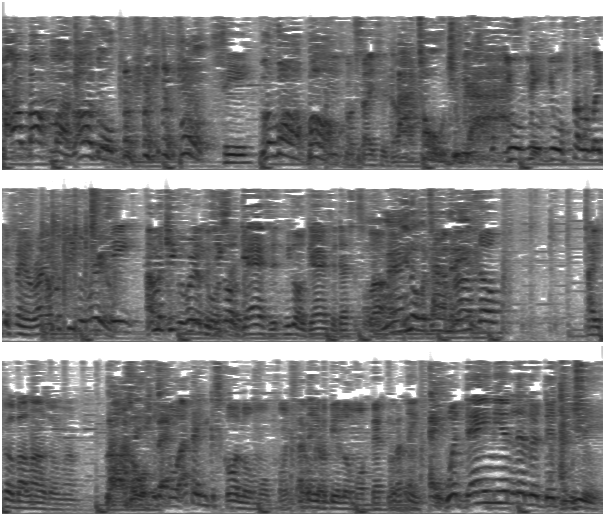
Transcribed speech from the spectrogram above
How about my Lonzo See, LaVar Ball? He's gonna cipher, dog. I told you guys. you you you a fellow Laker fan, right? I'm gonna keep it real. See, I'm gonna keep it real because he gonna gonna gas it. He gonna gas it. That's the spot. Man, you know what time it is? Lonzo, How you feel about Lonzo, man? I think, he could score, I think he could score a little more points. I think he could be a little more effective. I think Hey. what Damian Lillard did to you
